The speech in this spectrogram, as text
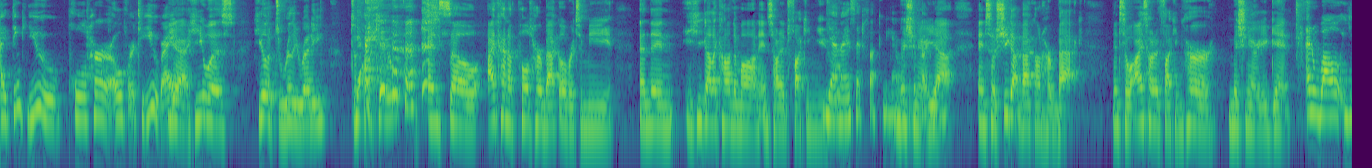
I think you pulled her over to you, right? Yeah, he was. He looked really ready to Yeah. fuck you, and so I kind of pulled her back over to me, and then he got a condom on and started fucking you. Yeah, and I said, fuck me. I want you to missionary, fuck me. yeah. And so she got back on her back, and so I started fucking her missionary again. And while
